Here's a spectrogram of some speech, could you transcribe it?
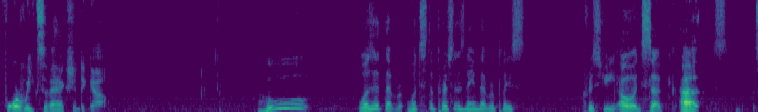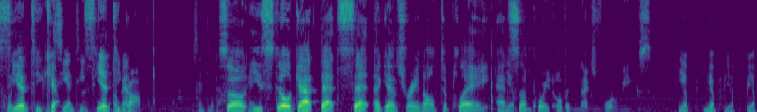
four weeks of action to go. Who was it that? What's the person's name that replaced Chris G? Oh, it's uh, Uh, Cienti Cienti. Cienti Cop. So Okay. he's still got that set against Reynald to play at Yep. some point over the next four weeks. Yep, yep, yep, yep.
